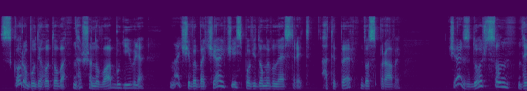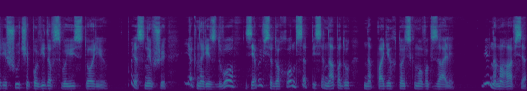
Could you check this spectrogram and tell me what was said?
Скоро буде готова наша нова будівля, наче вибачаючись, повідомив Лестрейд. А тепер до справи. Чарльз Доджсон нерішуче повідав свою історію, пояснивши, як на Різдво з'явився до Холмса після нападу на Падінгтонському вокзалі. Він намагався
